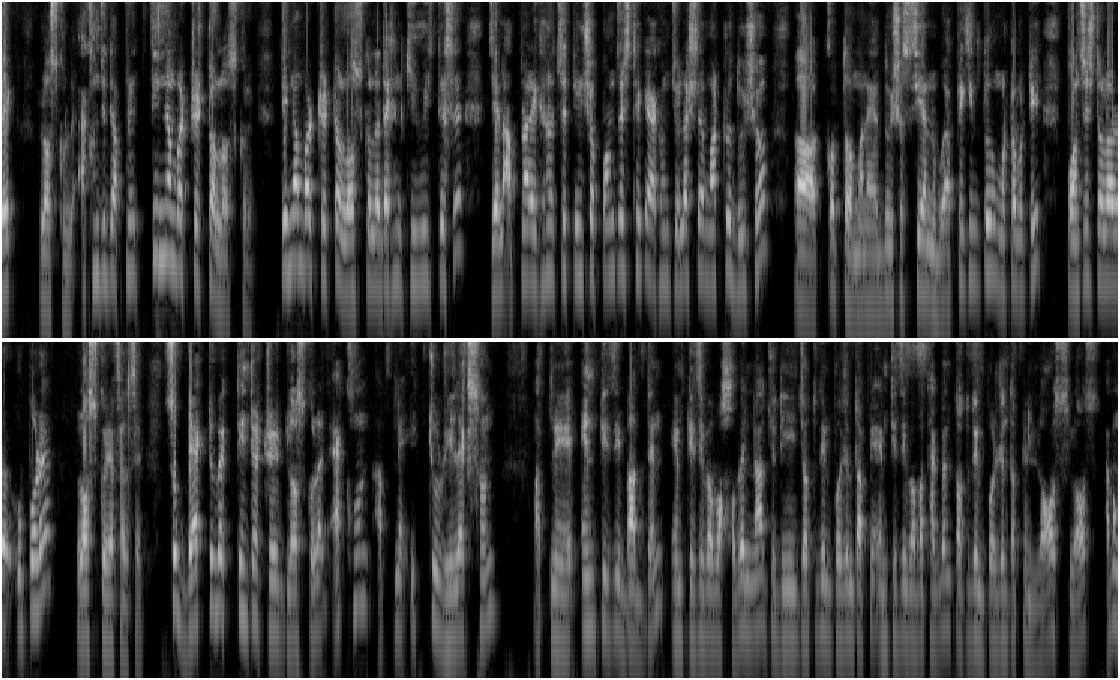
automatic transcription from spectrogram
ব্যাক লস করল। এখন যদি আপনি তিন নাম্বার ট্রেডটা লস করেন তিন নাম্বার ট্রেডটা লস করলে দেখেন কি হইতেছে? যে আপনার এখানে হচ্ছে তিনশো পঞ্চাশ থেকে এখন চলে আসছে মাত্র দুইশো কত? মানে দুইশো ছিয়ানব্বই। আপনি কিন্তু মোটামুটি পঞ্চাশ ডলারের উপরে লস করে ফেলছেন। সো ব্যাক টু ব্যাক তিনটা ট্রেড লস করলেন। এখন আপনি একটু রিল্যাক্স হন। আপনি এমটিজি বাদ দেন। এমটিজি বাবা হবেন না। যদি যতদিন পর্যন্ত আপনি এমটিজি বাবা থাকবেন, ততদিন পর্যন্ত আপনি লস লস এবং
